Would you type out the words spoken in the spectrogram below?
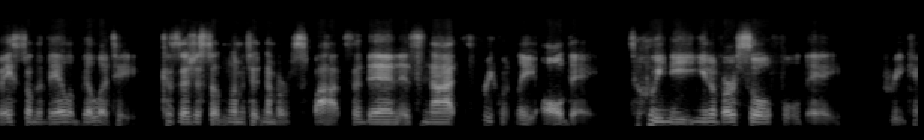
based on availability because there's just a limited number of spots, and then it's not frequently all day. So we need universal full day pre-K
